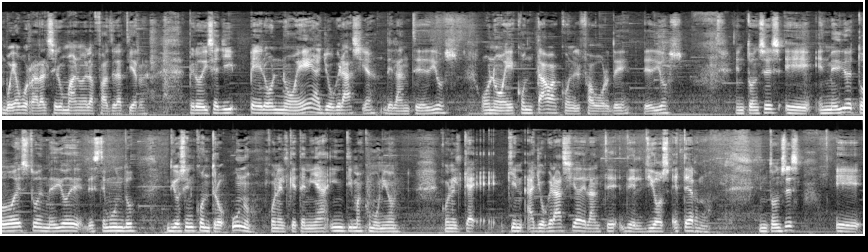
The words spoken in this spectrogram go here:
voy a borrar al ser humano de la faz de la tierra. Pero dice allí, pero Noé halló gracia delante de Dios, o Noé contaba con el favor de, Dios. Entonces, eh, en medio de todo esto, en medio de, este mundo, Dios encontró uno con el que tenía íntima comunión, con el que eh, quien halló gracia delante del Dios eterno. Entonces, eh,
